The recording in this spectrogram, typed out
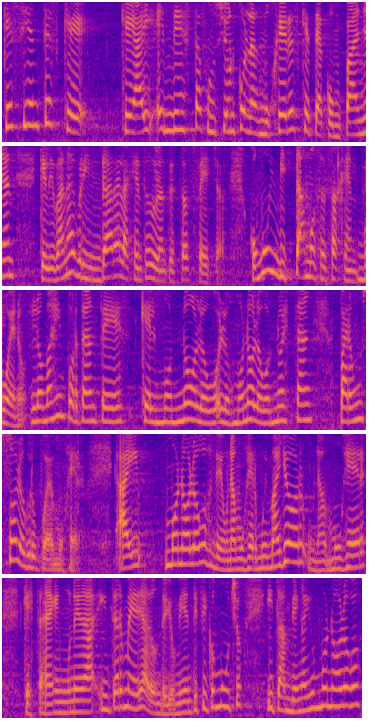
qué sientes que, que hay en esta función con las mujeres que te acompañan, que le van a brindar a la gente durante estas fechas? ¿Cómo invitamos a esa gente? Bueno, lo más importante es que el monólogo, los monólogos no están para un solo grupo de mujer. Hay monólogos de una mujer muy mayor, una mujer que está en una edad intermedia, donde yo me identifico mucho, y también hay un monólogo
